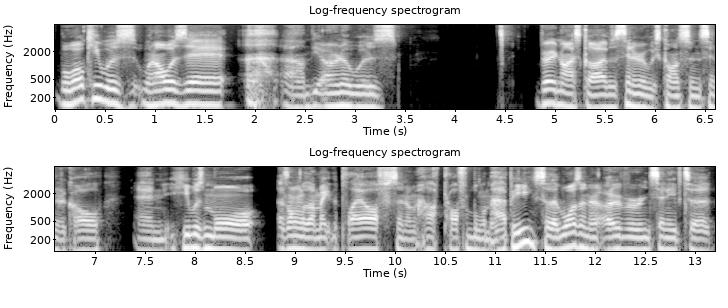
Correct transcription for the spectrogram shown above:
Milwaukee was when I was there. Um, the owner was very nice guy. He was a senator of Wisconsin, Senator Kohl, and he was more as long as I make the playoffs and I'm half profitable, I'm happy. So there wasn't an over incentive to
